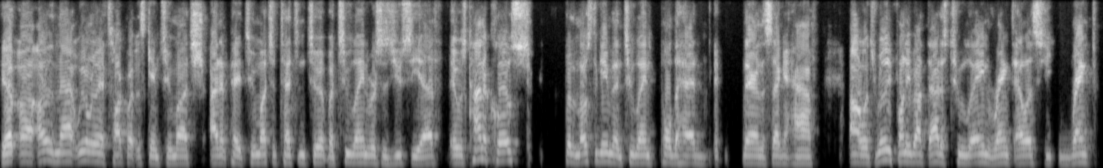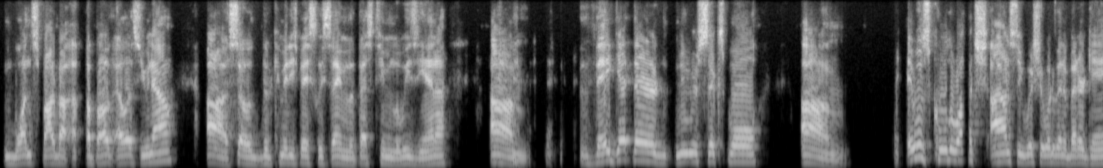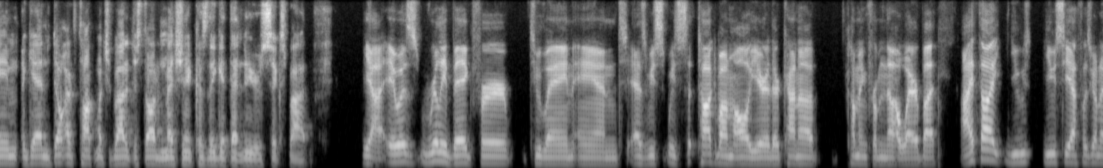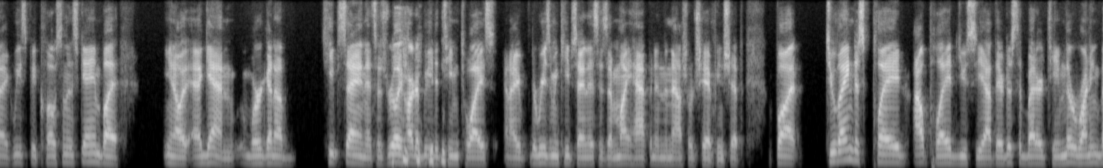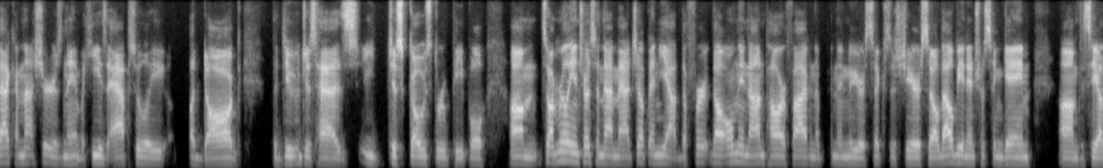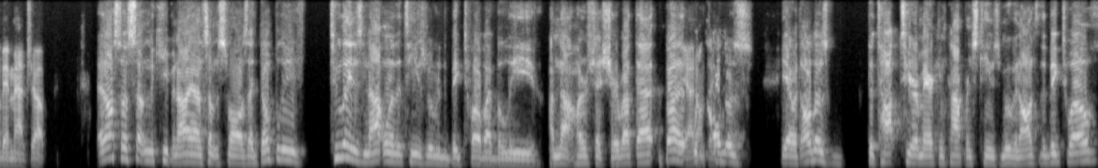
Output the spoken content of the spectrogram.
Yep. Uh, other than that, we don't really talk about this game too much. I didn't pay too much attention to it, but Tulane versus UCF, it was kind of close for the most of the game. Then Tulane pulled ahead there in the second half. Uh, what's really funny about that is Tulane ranked LSU ranked one spot about above LSU now, uh, so the committee's basically saying the best team in Louisiana. Um, they get their New Year's Six Bowl. Um, it was cool to watch. I honestly wish it would have been a better game. Again, don't have to talk much about it. Just thought I'd mention it because they get that New Year's Six spot. Yeah, it was really big for Tulane, and as we we talked about them all year, they're kind of coming from nowhere. But I thought U, UCF was going to at least be close in this game, but you know, again, we're gonna keep saying this. It's really hard to beat a team twice. And I the reason we keep saying this is it might happen in the national championship. But Tulane just played outplayed UCF. They're just a better team. Their running back, I'm not sure his name, but he is absolutely a dog. The dude just has he just goes through people. Um, so I'm really interested in that matchup. And yeah, the first the only non-power five in the in the New Year Six this year. So that'll be an interesting game um to see how they match up. And also something to keep an eye on, something small is I don't believe Tulane is not one of the teams moving to the Big 12, I believe. I'm not 100% sure about that. But yeah, with all those, yeah, with all those, the top tier American Conference teams moving on to the Big 12,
